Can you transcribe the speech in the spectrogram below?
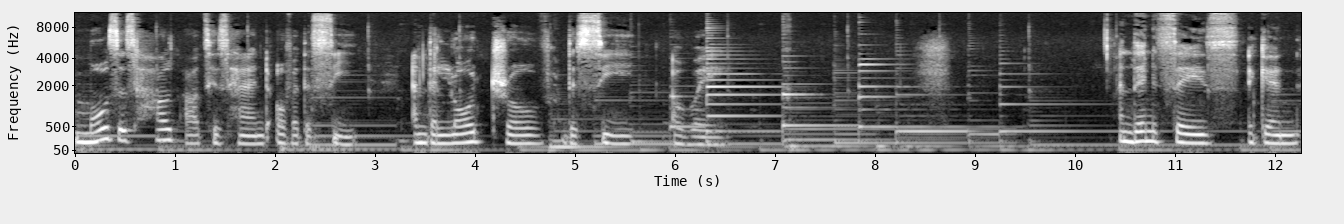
Moses held out his hand over the sea, and the Lord drove the sea away. And then it says again,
